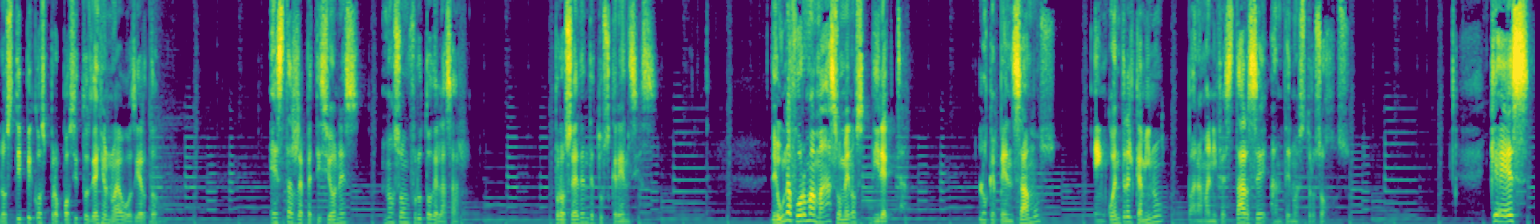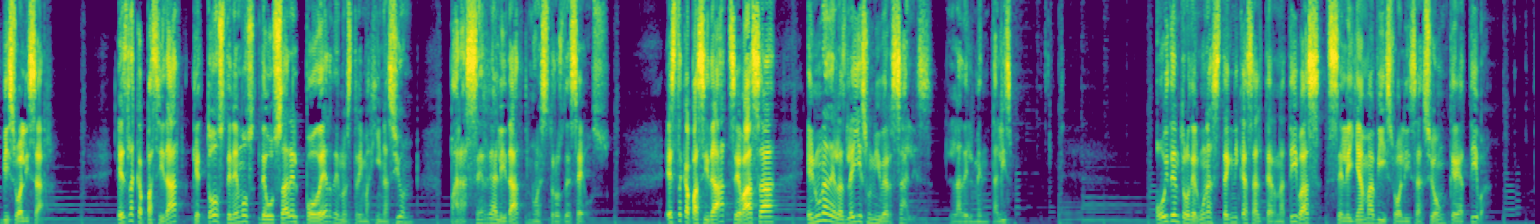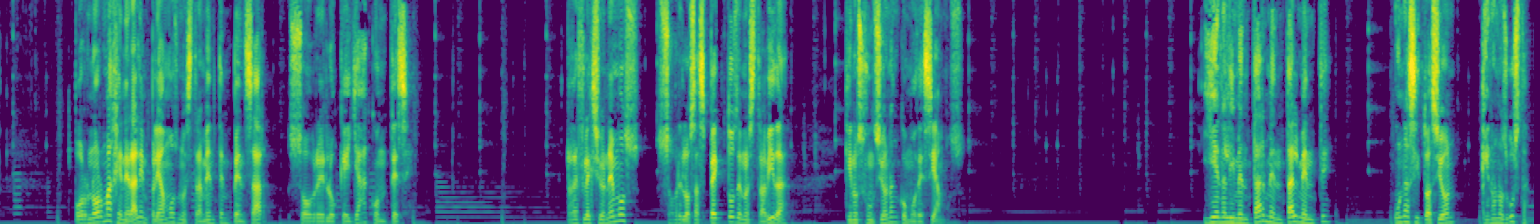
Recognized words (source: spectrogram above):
Los típicos propósitos de año nuevo, ¿cierto? Estas repeticiones no son fruto del azar. Proceden de tus creencias. De una forma más o menos directa. Lo que pensamos encuentra el camino para manifestarse ante nuestros ojos. ¿Qué es visualizar? Es la capacidad que todos tenemos de usar el poder de nuestra imaginación para hacer realidad nuestros deseos. Esta capacidad se basa en una de las leyes universales, la del mentalismo. Hoy dentro de algunas técnicas alternativas se le llama visualización creativa por norma general empleamos nuestra mente en pensar sobre lo que ya acontece. Reflexionemos sobre los aspectos de nuestra vida que nos funcionan como deseamos. Y en alimentar mentalmente una situación que no nos gusta.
